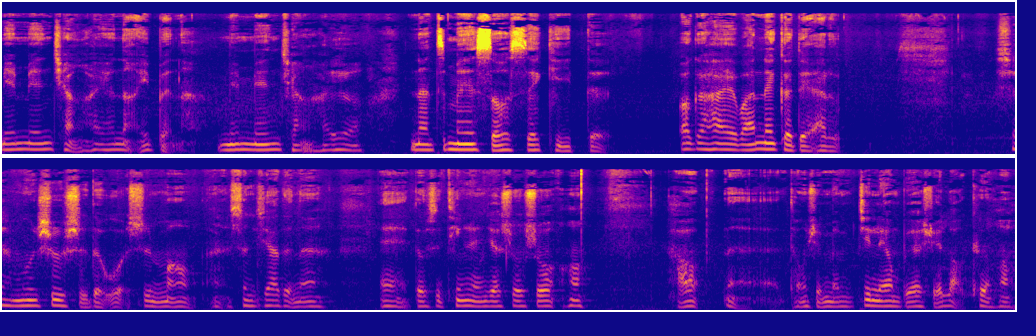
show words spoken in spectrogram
勉勉强还有哪一本啊？勉勉强还有。那这么熟悉的，我个还玩那个的阿鲁，夏目漱石的《我是猫》，嗯，剩下的呢，哎，都是听人家说说哈。好，那同学们尽量不要学老课哈，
